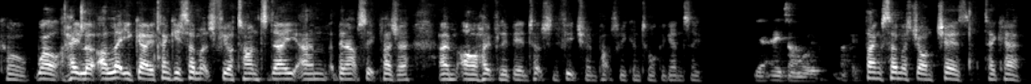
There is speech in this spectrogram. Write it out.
Cool. Well, hey, look, I'll let you go. Thank you so much for your time today. Um, it's been an absolute pleasure. Um, I'll hopefully be in touch in the future and perhaps we can talk again soon. Yeah, anytime, Ollie. Okay. Thanks so much, Jon. Cheers. Take care.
